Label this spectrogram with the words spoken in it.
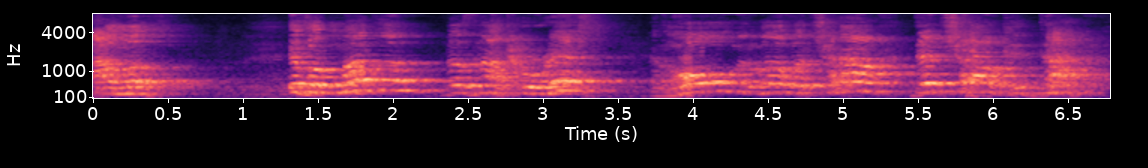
our mother. If a mother does not caress hold and love a child, that child could die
